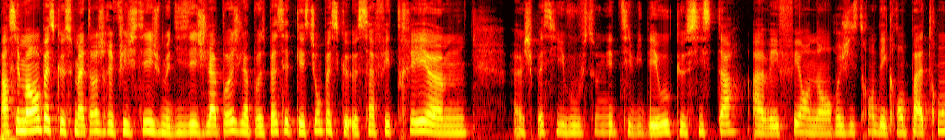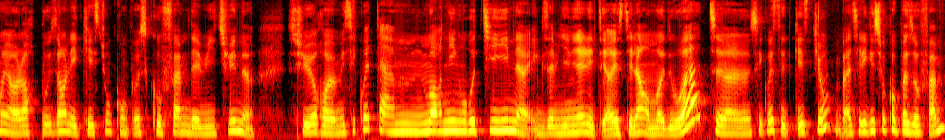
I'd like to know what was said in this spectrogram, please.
alors, c'est marrant parce que ce matin, je réfléchissais et je me disais, je la pose, je la pose pas cette question parce que ça fait très. Euh, je ne sais pas si vous vous souvenez de ces vidéos que Sista avait fait en enregistrant des grands patrons et en leur posant les questions qu'on pose qu'aux femmes d'habitude sur euh, mais c'est quoi ta morning routine? Et Xavier Niel était resté là en mode what? Euh, C'est quoi cette question? Bah, C'est les questions qu'on pose aux femmes.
